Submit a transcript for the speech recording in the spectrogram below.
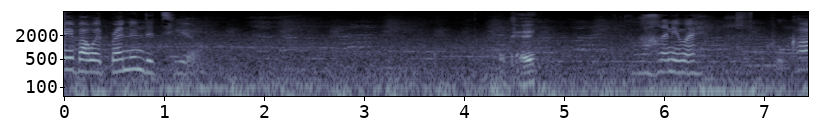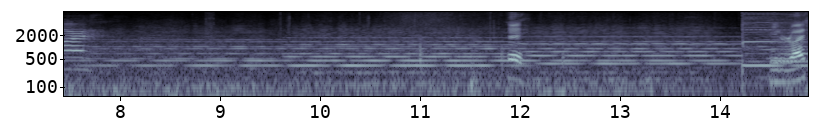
Sorry about what Brendan did to you. Okay. Well, anyway, cool car, Hey. Need a ride?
